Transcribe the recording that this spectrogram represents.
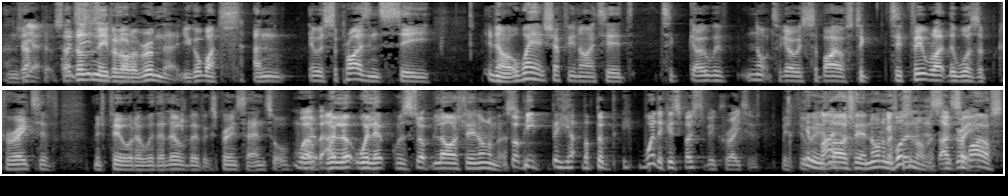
and Xhaka. Yeah. So it doesn't leave a lot of room there. You got one, and it was surprising to see, you know, away at Sheffield United to go with not to go with Ceballos to to feel like there was a creative midfielder with a little bit of experience there, and sort of Well, Will- uh, Willock, Willock was largely anonymous. But, he, but, he, uh, but, but Willock is supposed to be a creative midfielder. Yeah, he's player. largely anonymous, He was anonymous. I agree. Ceballos-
